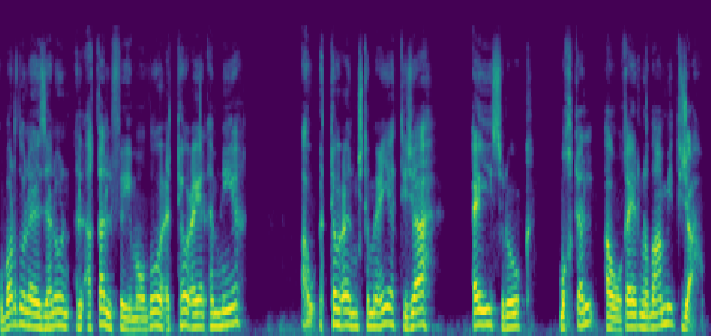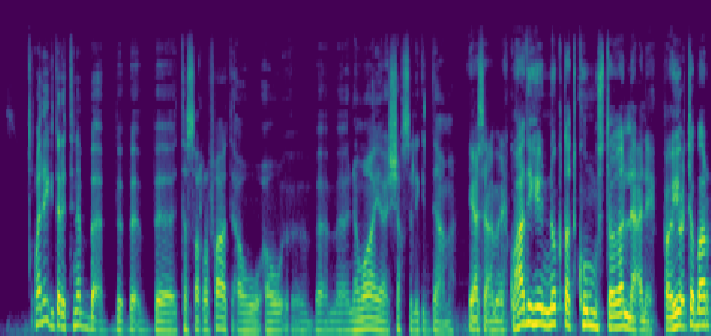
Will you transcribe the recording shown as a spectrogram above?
وبرضه لا يزالون الأقل في موضوع التوعية الأمنية أو التوعية المجتمعية تجاه أي سلوك مختل أو غير نظامي تجاههم. ولا يقدر يتنبأ بتصرفات أو أو بنوايا الشخص اللي قدامه. يا سلام عليك. وهذه هي النقطة تكون مستغلة عليه. فيعتبر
